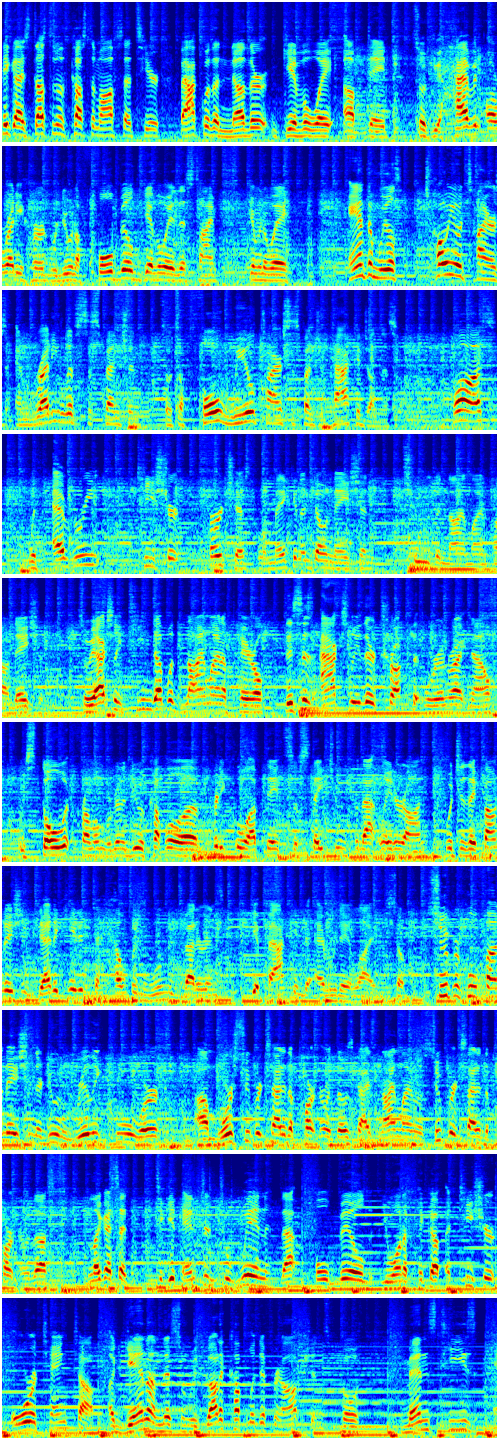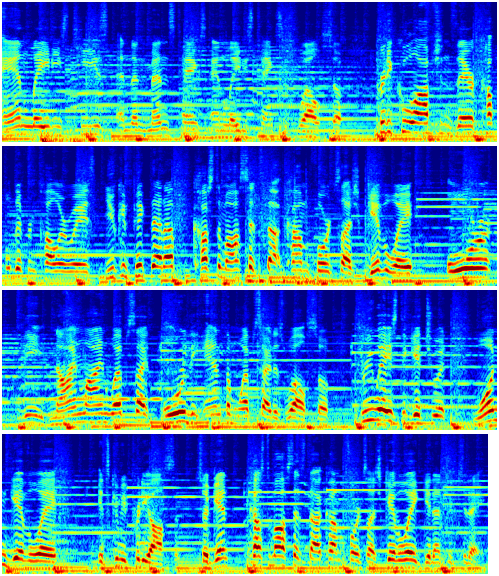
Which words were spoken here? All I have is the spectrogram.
Hey guys, Dustin with Custom Offsets here, back with another giveaway update. So if you haven't already heard, we're doing a full build giveaway this time, giving away Anthem wheels, Toyo tires, and Ready Lift suspension. So it's a full wheel tire suspension package on this one. Plus, with every t-shirt purchased, we're making a donation to the Nine Line Foundation. So we actually teamed up with Nine Line Apparel. This is actually their truck that we're in right now. We stole it from them. We're gonna do a couple of pretty cool updates, so stay tuned for that later on, which is a foundation dedicated to helping wounded veterans get back into everyday life. So super cool foundation. They're doing really cool work. Um, we're super excited to partner with those guys. Nine Line was super excited to partner with us. And like I said, to get entered to win that full build, you wanna pick up a t-shirt or a tank top. Again, on this one, we've got a couple of different options, both men's tees and ladies tees, and then men's tanks and ladies tanks as well. So pretty cool options there, a couple different colorways. You can pick that up, customoffsets.com forward slash giveaway, or the Nine Line website, or the Anthem website as well. So three ways to get to it, one giveaway. It's gonna be pretty awesome. So again, customoffsets.com forward slash giveaway, get entered today.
